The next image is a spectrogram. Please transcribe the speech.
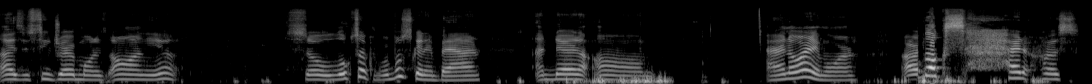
As you see driver mode is on, yeah. So looks like Roblox getting banned. And then um I don't know anymore. Roblox head horse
